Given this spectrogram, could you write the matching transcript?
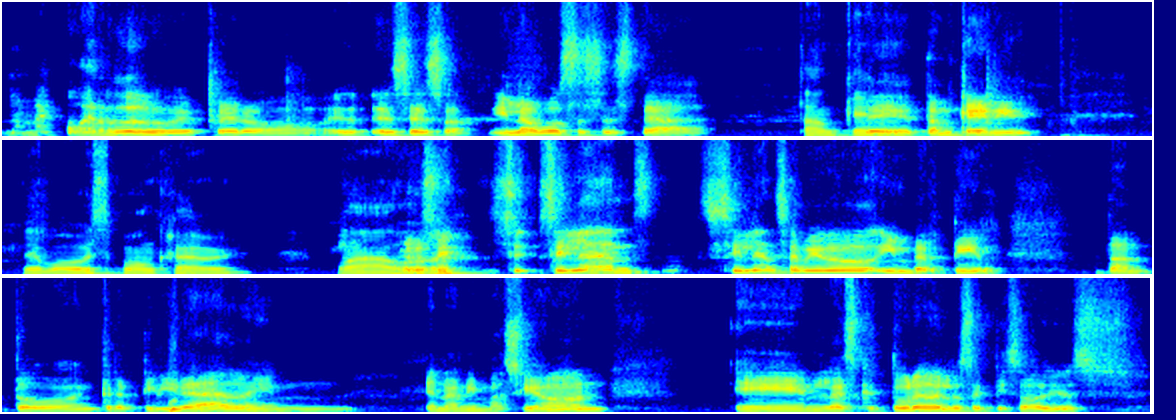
No me acuerdo, güey, pero es, es eso. Y la voz es esta Tom Kenny, de de, Tom Kenny. Bob Esponja, güey. Wow. Pero sí, sí, sí le han, sí le han sabido invertir tanto en creatividad, en, en animación, en la escritura de los episodios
